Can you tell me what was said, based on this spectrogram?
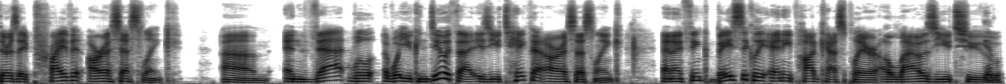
There's a private RSS link. Um, and that will, what you can do with that is you take that RSS link, and I think basically any podcast player allows you to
